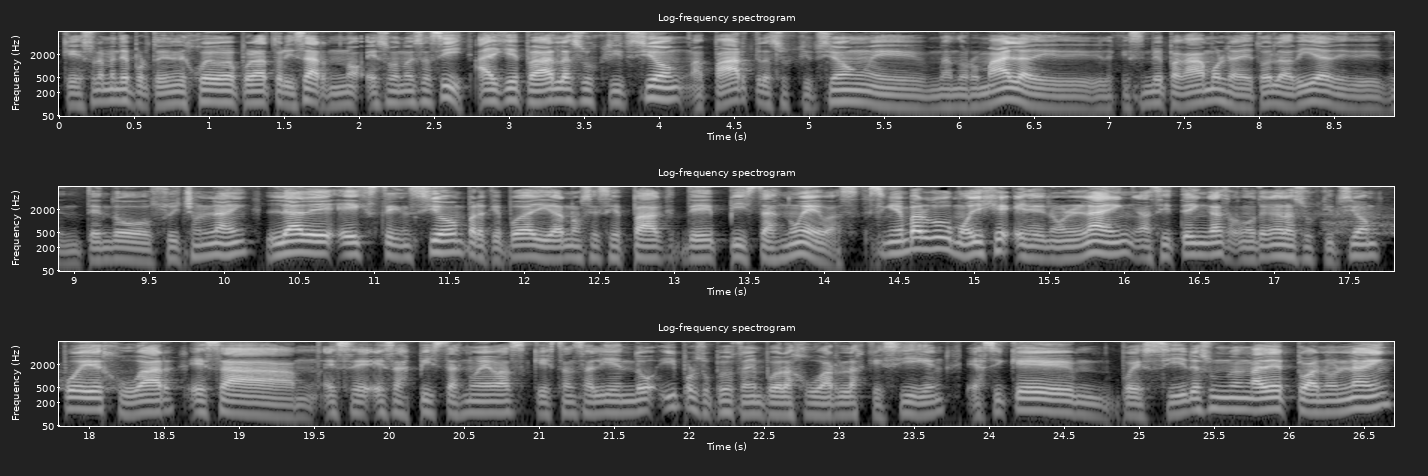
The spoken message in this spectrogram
que solamente por tener el juego podrá actualizar. No, eso no es así. Hay que pagar la suscripción, aparte la suscripción, eh, la normal, la de la que siempre pagamos, la de toda la vida de, Nintendo Switch Online, la de extensión para que pueda llegarnos ese pack de pistas nuevas. Sin embargo, como dije, en el online, así tengas o no tengas la suscripción, puedes jugar esa, esas pistas nuevas que están saliendo y por supuesto también podrás jugar las que siguen. Así que, pues si eres un adepto al online,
